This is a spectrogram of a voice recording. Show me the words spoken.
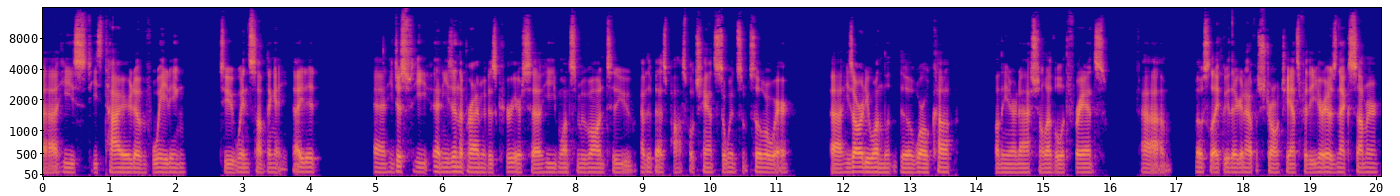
Uh, he's he's tired of waiting to win something at United, and he just he and he's in the prime of his career, so he wants to move on to have the best possible chance to win some silverware. Uh, he's already won the, the World Cup on the international level with France. Um, most likely, they're gonna have a strong chance for the Euros next summer.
